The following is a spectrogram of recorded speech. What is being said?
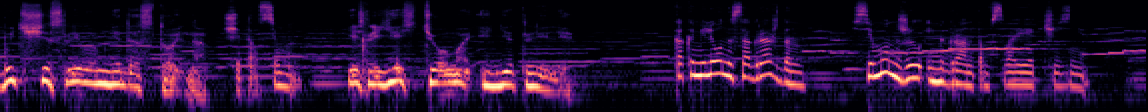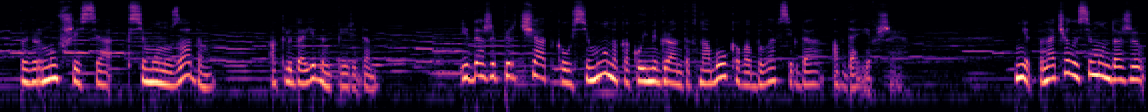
Быть счастливым недостойно, считал Симон. если есть Тёма и нет Лили. Как и миллионы сограждан, Симон жил иммигрантом в своей отчизне, повернувшийся к Симону задом, а к людоедам передом. И даже перчатка у Симона, как у иммигрантов Набокова, была всегда овдовевшая. Нет, поначалу Симон даже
